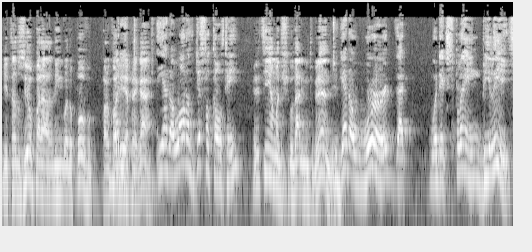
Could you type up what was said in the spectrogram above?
e traduziu para a língua do povo para o qual But ele ia pregar. he had a lot of difficulty Ele tinha uma dificuldade muito to grande get a word that would explain believe.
